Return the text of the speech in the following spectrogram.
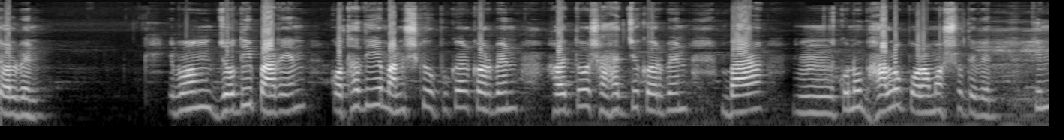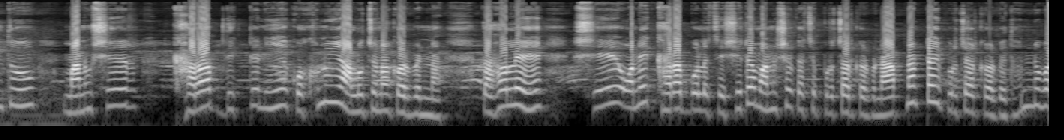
চলবেন। এবং যদি পারেন, কথা দিয়ে মানুষকে উপকার করবেন, হয়তো সাহায্য করবেন বা কোনো ভালো পরামর্শ দেবেন। কিন্তু মানুষের খারাপ দিকটা নিয়ে কখনোই আলোচনা করবেন না। তাহলে সে অনেক খারাপ বলেছে, সেটা মানুষের কাছে প্রচার করবে না। আপনারটাই প্রচার করবে। ধন্যবাদ।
